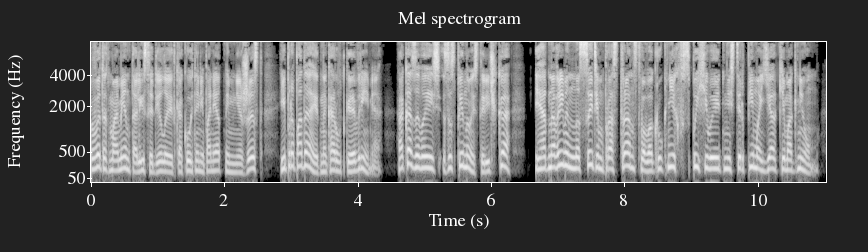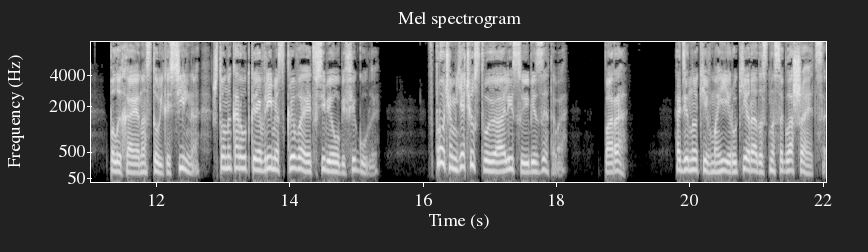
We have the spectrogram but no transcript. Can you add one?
В этот момент Алиса делает какой-то непонятный мне жест и пропадает на короткое время, оказываясь за спиной старичка, и одновременно с этим пространство вокруг них вспыхивает нестерпимо ярким огнем, полыхая настолько сильно, что на короткое время скрывает в себе обе фигуры. Впрочем, я чувствую Алису и без этого. Пора. Одинокий в моей руке радостно соглашается.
